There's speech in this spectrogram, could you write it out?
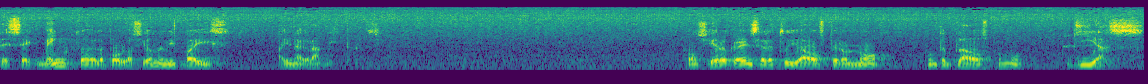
de segmentos de la población de mi país, hay una gran distancia. Considero que deben ser estudiados, pero no contemplados como guías.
